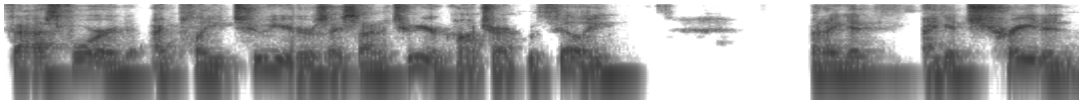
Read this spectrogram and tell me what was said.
fast forward, I play two years. I signed a two year contract with Philly, but I get I get traded.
